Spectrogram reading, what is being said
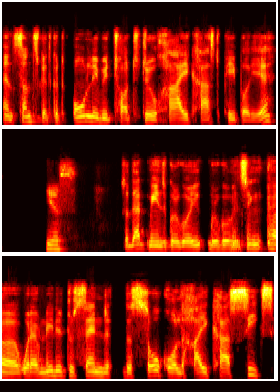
And Sanskrit could only be taught to high caste people, yeah? Yes. So that means Guru, Guru Gobind Singh uh, would have needed to send the so-called high caste Sikhs.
